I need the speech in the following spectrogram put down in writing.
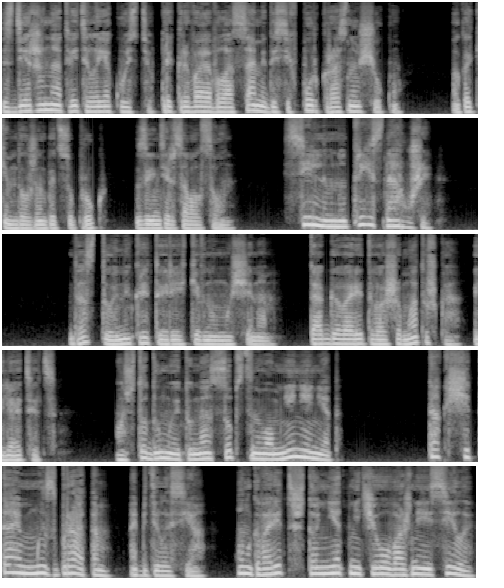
Сдержанно ответила я Костю, прикрывая волосами до сих пор красную щеку. А каким должен быть супруг? Заинтересовался он. Сильным внутри и снаружи. Достойный критерий, кивнул мужчина. Так говорит ваша матушка или отец? Он что думает, у нас собственного мнения нет? Так считаем мы с братом, обиделась я. Он говорит, что нет ничего важнее силы,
